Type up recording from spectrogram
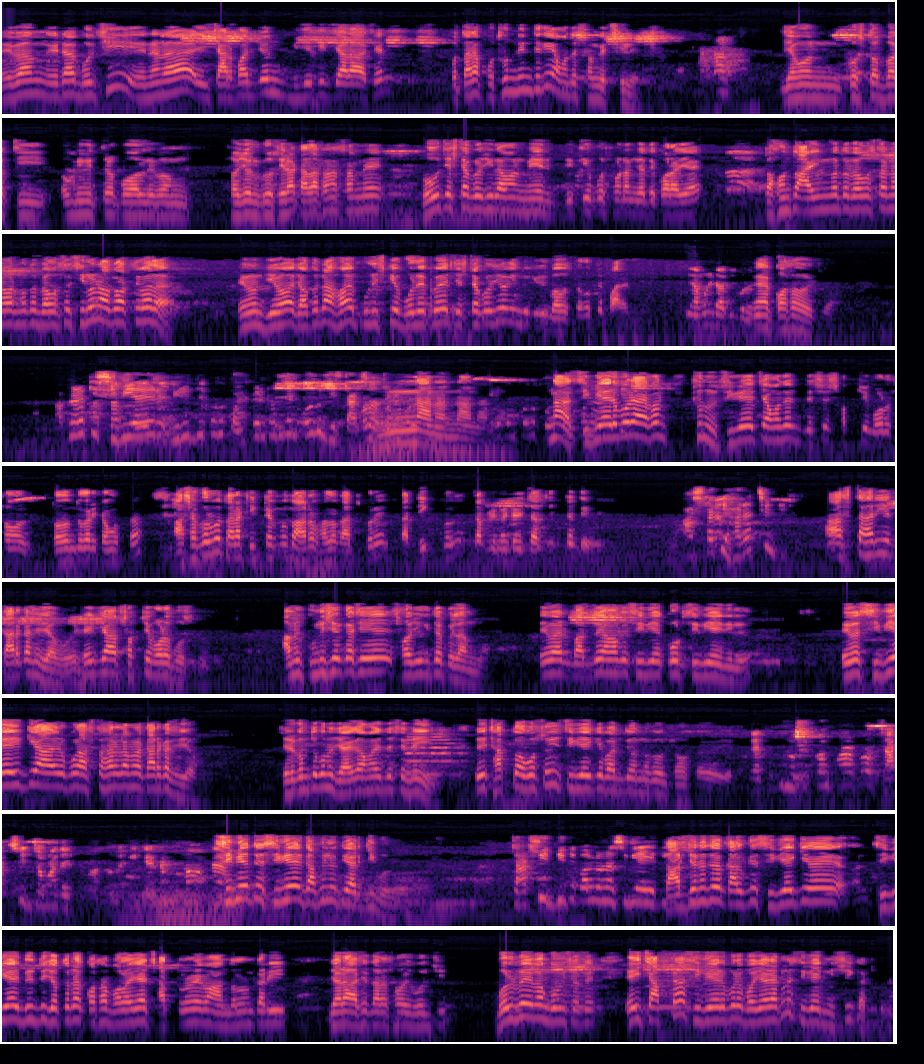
এবং এটা বলছি এনারা এই চার পাঁচজন বিজেপির যারা আছেন ও তারা প্রথম দিন থেকেই আমাদের সঙ্গে ছিলেন। যেমন কৌস্তব বাগচি অগ্নিমিত্র পল এবং সজল ঘোষ এরা টালা থানার সামনে বহু চেষ্টা করেছিল আমার মেয়ের দ্বিতীয় পোস্টমর্টম যাতে করা যায়। তখন তো আইনগত ব্যবস্থা নেওয়ার মতো ব্যবস্থা ছিল না অত রাত্রিবেলা। এবং যেভাবে যতটা হয় পুলিশকে বলে করে চেষ্টা করেছিল কিন্তু কিছু ব্যবস্থা করতে পারেনি হ্যাঁ, কথা হয়েছে। আপনারা কি সিবিআই এর বিরুদ্ধে কোনো কমপ্লেন টমপ্লেন করবেন যে না না না না না। সিবিআই এর উপরে এখন শুনুন সিবিআই হচ্ছে আমাদের দেশের সবচেয়ে বড় তদন্তকারী সংস্থা। আশা করব তারা ঠিকঠাক মতো আরও ভালো কাজ করে তা ঠিক করে সাপ্লিমেন্টারি চার্জশিটটা দেবে। আস্থা কি হারাচ্ছেন কিছু? আস্থা হারিয়ে কার কাছে যাব? এটাই যা সবচেয়ে বড় প্রশ্ন। আমি পুলিশের কাছে সহযোগিতা পেলাম না। এবার বাধ্য হয়ে আমাকে সিবিআই কোর্ট সিবিআই দিল। এবার সিবিআই কে আর উপর আস্থা হারালে আমরা কার কাছে যাব? সেরকম তো কোনো জায়গা আমাদের দেশে নেই। যদি থাকতো অবশ্যই সিবিআই কে বাদ দিয়ে অন্য কোনো সংস্থা হয়ে যেত। এতদিন অতিক্রম করার পর চার্জশিট জমা দিতে পারল না। এটা একটা কোথাও একটা সিবিআইতে সিবিআই এর গাফিলতি আর কি বলব? চার্জশিট দিতে পারল না সিবিআই তার জন্য তো কালকে সিবিআই কে সিবিআই এর বিরুদ্ধে যতটা কথা বলা যায় ছাত্ররা এবং আন্দোলনকারী যারা আছে তারা সবাই বলছি। বলবে এবং ভবিষ্যতে এই চাপটা সিবিআই এর উপরে বজায় রাখলে সিবিআই নিশ্চয়ই কাজ করবে।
